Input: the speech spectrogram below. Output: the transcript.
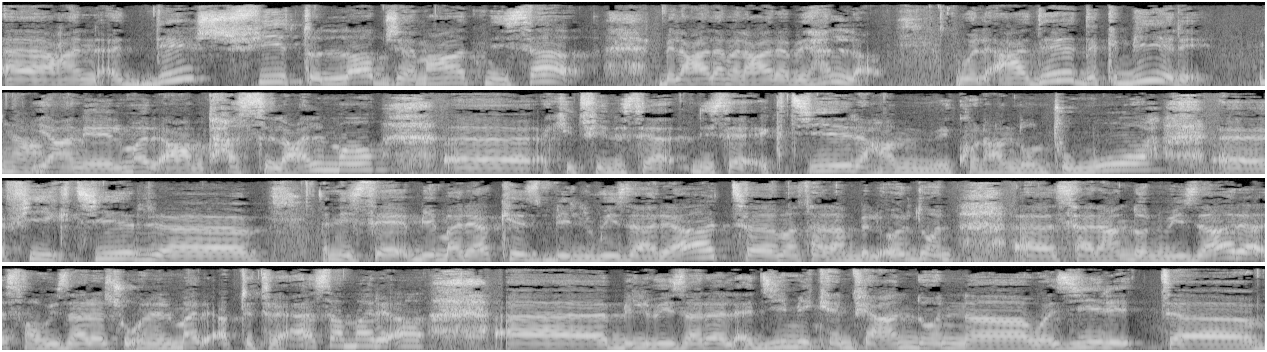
آه، عن قديش في طلاب جامعات نساء بالعالم العربي هلأ والأعداد كبيرة نعم. يعني المرأة عم تحصل علمها آه، أكيد في نساء نساء كتير عم يكون عندهم طموح آه، في كتير نساء بمراكز بالوزارات مثلا بالأردن صار عندهم وزارة اسمها وزارة شؤون المرأة بتترأسها مرأة. آه، بالوزارة القديمة كان في عندهم آه، وزيرة آه،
